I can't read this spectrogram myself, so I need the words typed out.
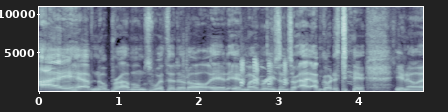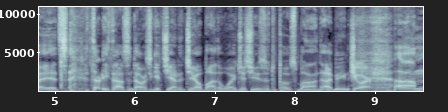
I have no problems with it at all, and, and my reasons are. I, I'm going to, tell you, you know, it's thirty thousand dollars to get you out of jail. By the way, just use it to post bond. I mean, Sure. Um,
